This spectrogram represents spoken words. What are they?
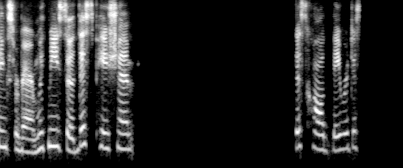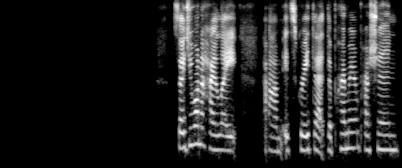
Thanks for bearing with me. So this patient, this call, they were just. So I do want to highlight, um, it's great that the primary impression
